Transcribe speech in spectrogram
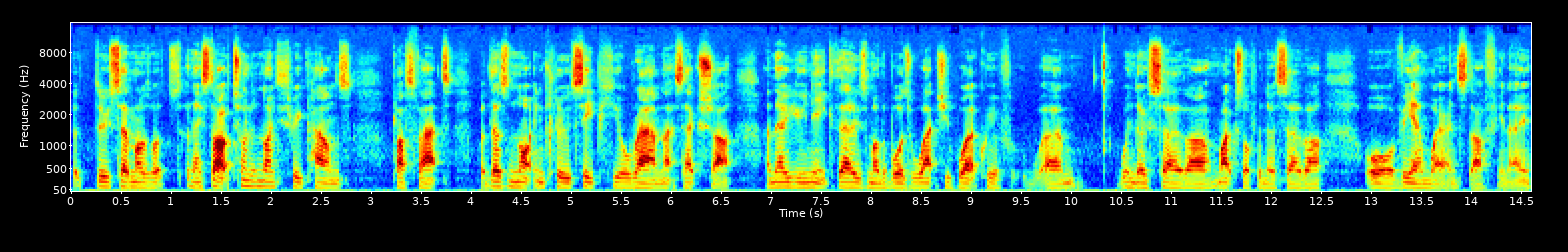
that do server motherboards, and they start at 293 pounds plus VAT, but does not include CPU or RAM. That's extra, and they're unique. Those motherboards will actually work with um, Windows Server, Microsoft Windows Server, or VMware and stuff, you know,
